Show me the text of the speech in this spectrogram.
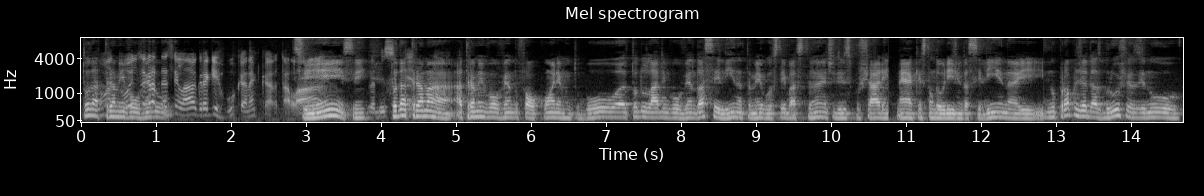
toda a Não, trama Eles envolvendo agradecem lá o Greg Ruka, né, cara? Tá lá. Sim, sim. Agradeço Toda a trama, a trama envolvendo o Falcone é muito boa. Todo o lado envolvendo a Celina também eu gostei bastante deles puxarem né, a questão da origem da Celina. E no próprio Dia das Bruxas e no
